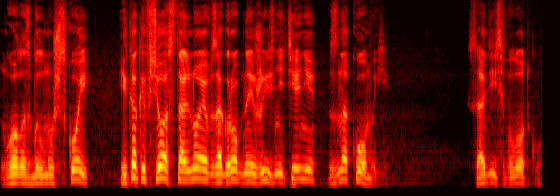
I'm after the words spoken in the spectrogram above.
Голос был мужской и, как и все остальное в загробной жизни тени, знакомый. «Садись в лодку.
